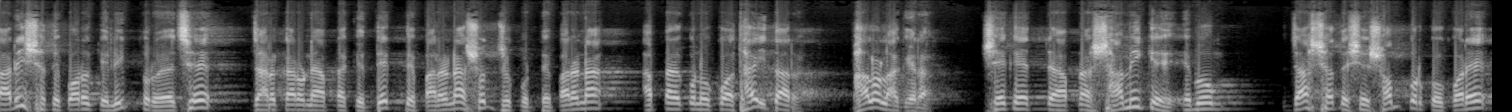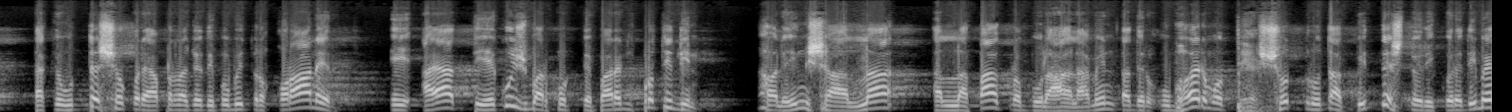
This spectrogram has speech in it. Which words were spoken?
নারীর সাথে পরকে লিপ্ত রয়েছে, যার কারণে আপনাকে দেখতে পারে না, সহ্য করতে পারে না, আপনার কোনো কথাই তার ভালো লাগে না। সেক্ষেত্রে আপনার স্বামীকে এবং যার সাথে সে সম্পর্ক করে, তাকে উদ্দেশ্য করে আপনারা যদি পবিত্র কোরআনের এই আয়াতটি একুশ বার পড়তে পারেন প্রতিদিন, তাহলে ইনশা আল্লাহ পাক রব্বুল আলমিন তাদের উভয়ের মধ্যে শত্রুতা বিদ্বেষ তৈরি করে দিবে,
